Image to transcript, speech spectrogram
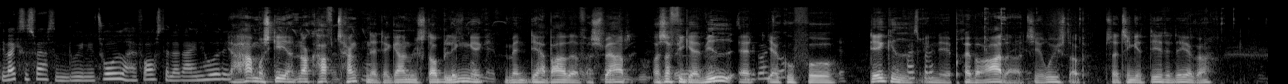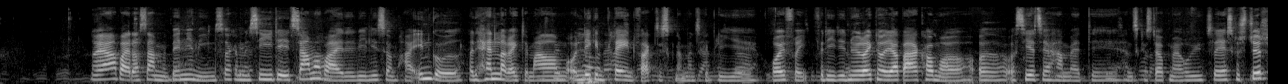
Det var ikke så svært, som du egentlig troede at have forestillet dig i hovedet, ikke? Jeg har måske nok haft tanken, at jeg gerne ville stoppe længe, ikke? men det har bare været for svært. Og så fik jeg at vide, at jeg kunne få dækket en præparater til rygestop. Så jeg tænkte, at det er det, det, jeg gør. Når jeg arbejder sammen med Benjamin, så kan man sige, at det er et samarbejde, vi ligesom har indgået. Og det handler rigtig meget om at lægge en plan faktisk, når man skal blive øh, røgfri. Fordi det nytter ikke noget, jeg bare kommer og, og, og siger til ham, at øh, han skal stoppe med at ryge. Så jeg skal støtte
